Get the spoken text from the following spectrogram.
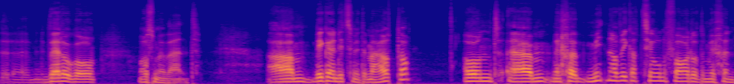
äh, mit dem Velo gehen, was wir wollen. Ähm, wir gehen jetzt mit dem Auto und ähm, wir können mit Navigation fahren oder wir können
